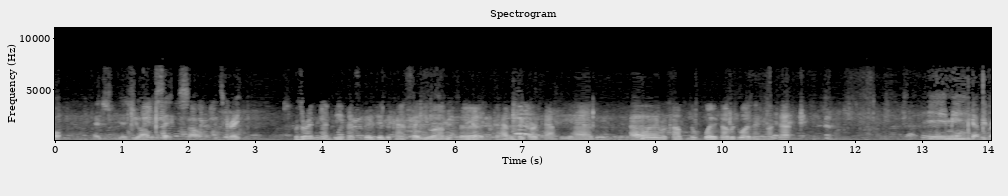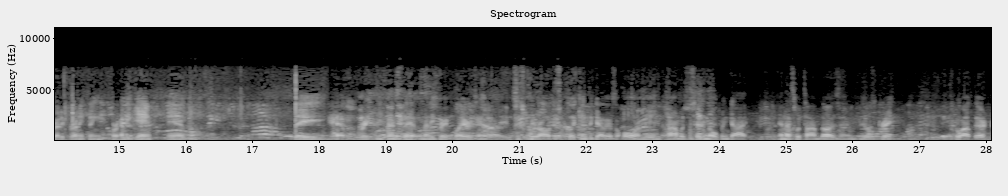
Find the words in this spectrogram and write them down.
Well, as, as you always say, so it's great. Was there anything on defense they did to kind of set you up to, to have the big first half that you had? Uh, the way they were com- the way the coverage was, anything like that? I mean, you got to be ready for anything for any game, and they have a great defense. They have many great players, and it's just we're all just clicking together as a whole. I mean, Tom was just hitting the open guy, and that's what Tom does, and it was great to go out there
